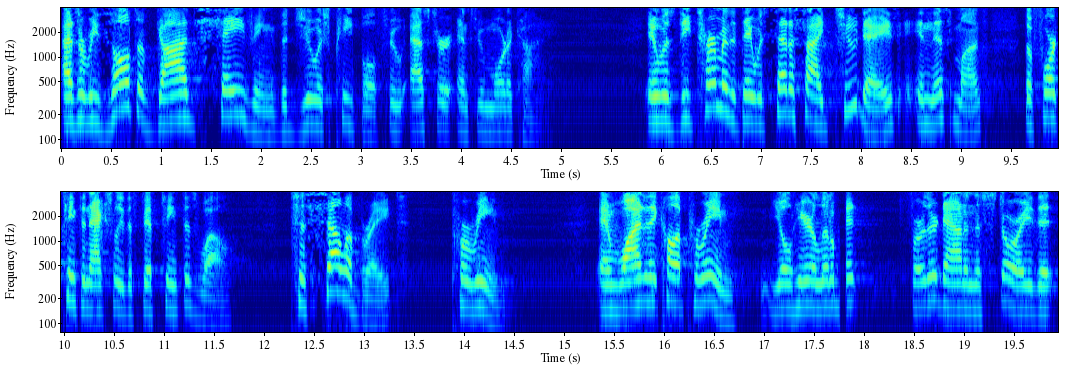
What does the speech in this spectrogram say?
as a result of God saving the Jewish people through Esther and through Mordecai, it was determined that they would set aside two days in this month the 14th and actually the 15th as well, to celebrate Purim. And why do they call it Purim? You'll hear a little bit further down in the story that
